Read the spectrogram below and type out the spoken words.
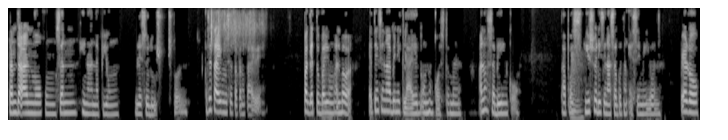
tandaan mo kung saan hinanap yung resolution. Kasi tayo minsan tatang tayo eh. Pag ito ba Mm. yung, alam ba, ito yung sinabi ni client o ng customer, anong sabihin ko? Tapos, Mm. usually, sinasagot ng SME yun. Pero,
